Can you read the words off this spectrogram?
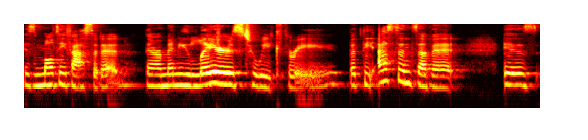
is multifaceted. There are many layers to week three, but the essence of it is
